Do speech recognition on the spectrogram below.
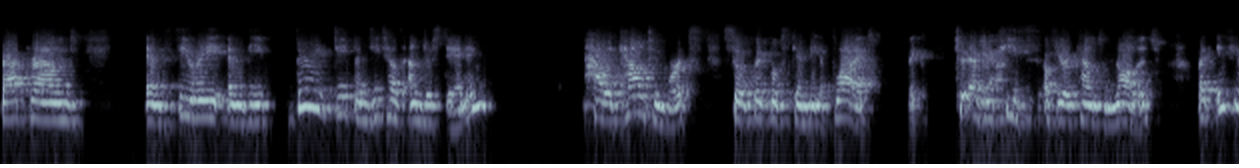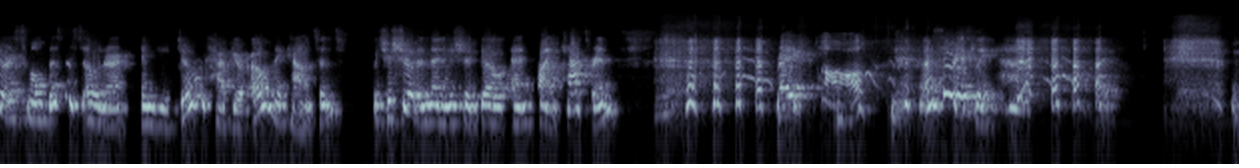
background and theory and the very deep and detailed understanding how accounting works so QuickBooks can be applied to every yeah. piece of your accounting knowledge. But if you're a small business owner and you don't have your own accountant, which you should, and then you should go and find Catherine, right? Aww. I'm seriously.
